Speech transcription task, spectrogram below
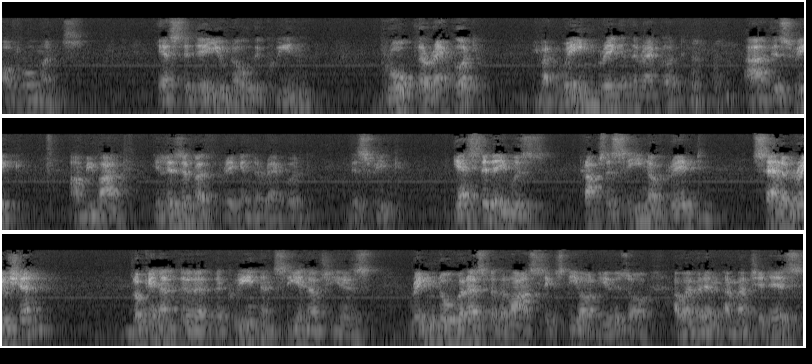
of Romans. Yesterday, you know, the Queen broke the record. You had Wayne breaking the record uh, this week, and we've had Elizabeth breaking the record this week. Yesterday was perhaps a scene of great celebration, looking at the, the Queen and seeing how she has reigned over us for the last 60 odd years or however much it is,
